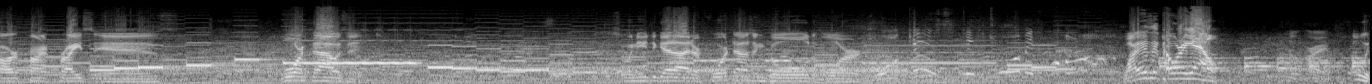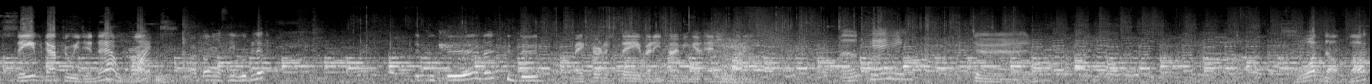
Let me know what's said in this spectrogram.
Our current price is 4,000. So we need to get either 4,000 gold or... Why is it Toriel? Oh, alright. Oh, it saved after we did that? What? Pardon, s'il vous plaît. Make sure to save anytime you get any money. Okay. Dad. What the fuck?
